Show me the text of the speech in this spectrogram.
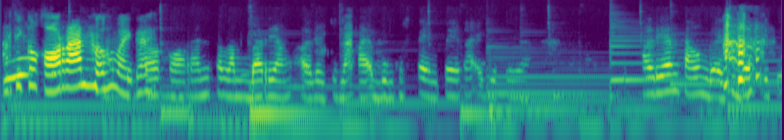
Artikel koran? Oh my god. artikel koran selembar yang ada cuma kayak bungkus tempe kayak gitu ya. Kalian tahu nggak sih guys itu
